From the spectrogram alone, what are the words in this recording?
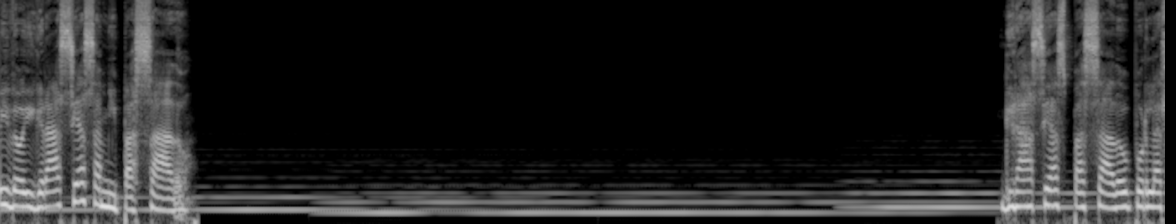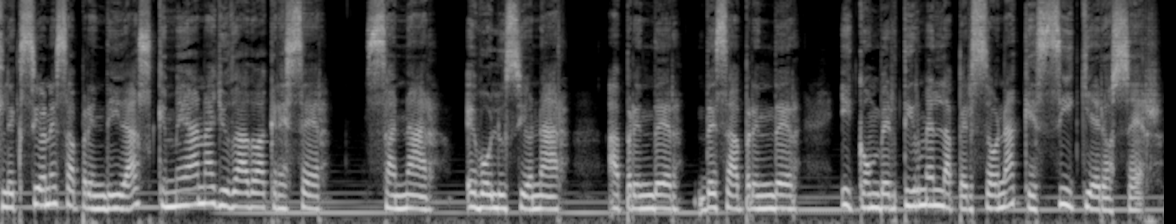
Hoy doy gracias a mi pasado. Gracias pasado por las lecciones aprendidas que me han ayudado a crecer, sanar, evolucionar, aprender, desaprender y convertirme en la persona que sí quiero ser.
